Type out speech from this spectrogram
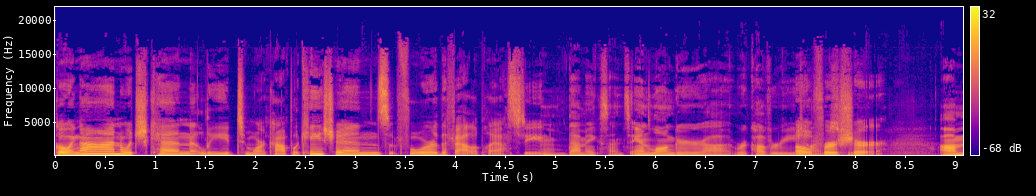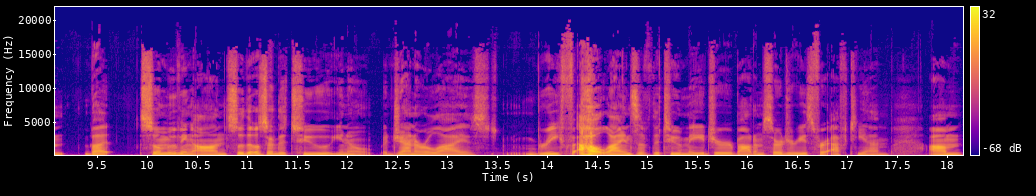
going on, which can lead to more complications for the phalloplasty. Mm, that makes sense, and longer uh, recovery. Oh, for too. sure. Um, but so moving on, so those are the two, you know, generalized, brief outlines of the two major bottom surgeries for FTM. Um,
